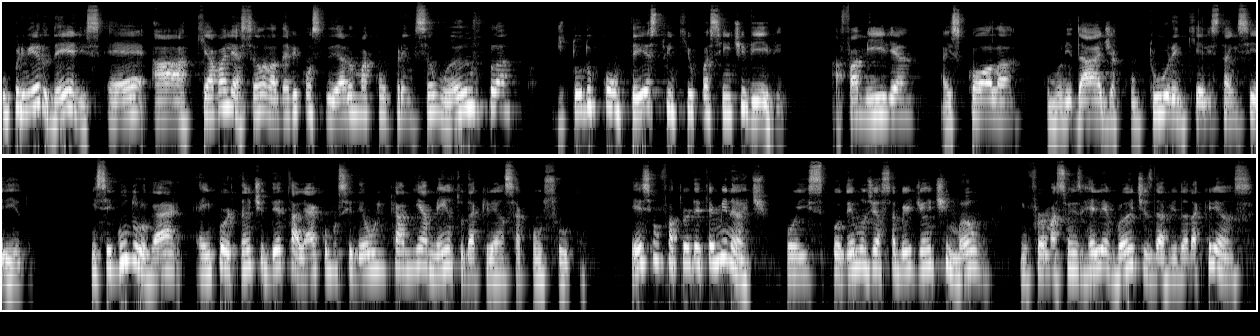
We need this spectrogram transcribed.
O primeiro deles é a que a avaliação ela deve considerar uma compreensão ampla de todo o contexto em que o paciente vive, a família, a escola, a comunidade, a cultura em que ele está inserido. Em segundo lugar, é importante detalhar como se deu o encaminhamento da criança à consulta. Esse é um fator determinante, pois podemos já saber de antemão informações relevantes da vida da criança.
